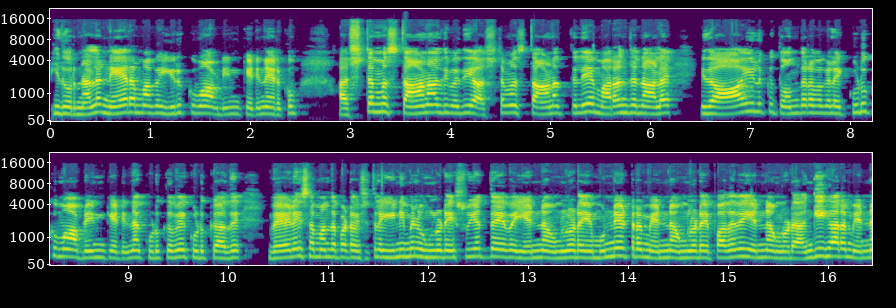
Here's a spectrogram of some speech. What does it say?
இது ஒரு நல்ல நேரமாக இருக்குமா அப்படின்னு கேட்டீங்கன்னா இருக்கும். அஷ்டம ஸ்தானாதிபதி அஷ்டம ஸ்தானத்திலே மறைஞ்சனால இது ஆயுளுக்கு தொந்தரவுகளை கொடுக்குமா அப்படின்னு கேட்டீங்கன்னா கொடுக்கவே கொடுக்காது. வேலை சம்பந்தப்பட்ட விஷயத்துல இனிமேல் உங்களுடைய சுய தேவை என்ன உங்களுடைய முன்னேற்றம் என்ன உங்களுடைய பதவி என்ன உங்களுடைய அங்கீகாரம் என்ன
